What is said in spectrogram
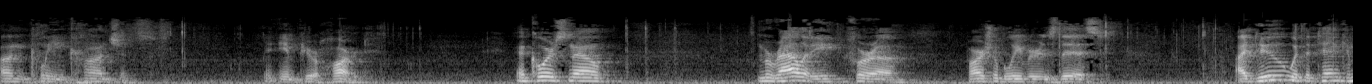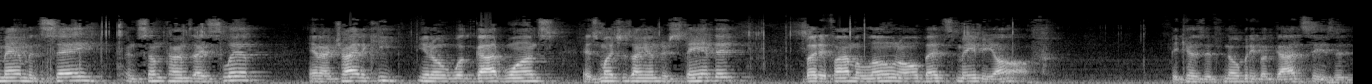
unclean conscience, an impure heart. And of course, now, morality for a partial believer is this I do what the Ten Commandments say, and sometimes I slip, and I try to keep, you know, what God wants as much as I understand it. But if I'm alone, all bets may be off. Because if nobody but God sees it,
